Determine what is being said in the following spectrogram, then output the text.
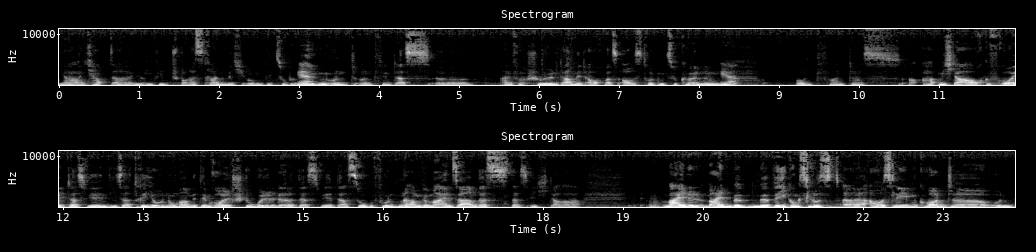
ja, ich habe da irgendwie Spaß dran, mich irgendwie zu bewegen und, und finde das äh, einfach schön, damit auch was ausdrücken zu können. Ja. Und fand das, habe mich da auch gefreut, dass wir in dieser Trio-Nummer mit dem Rollstuhl, äh, dass wir das so gefunden haben gemeinsam, dass, dass ich da meine, meine Be Bewegungslust äh, ausleben konnte und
